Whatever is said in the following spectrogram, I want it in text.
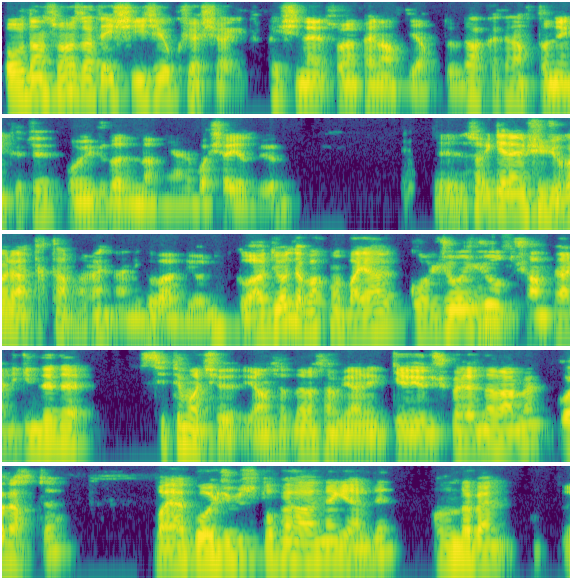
oradan sonra zaten iş iyice yokuş aşağı gitti. Peşine sonra penaltı yaptırdı. Hakikaten haftanın en kötü oyuncularından yani başa yazıyorum. E, sonra gelen üçüncü gol artık tamamen hani Guardiola'nın. Guardiola da bakma bayağı golcü oyuncu Evet. oldu. Şampiyon Ligi'nde de City maçı yanlış hatırlamıyorsam yani geriye düşmelerine rağmen gol attı. Bayağı golcü bir stoper haline geldi. Onun da ben e,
